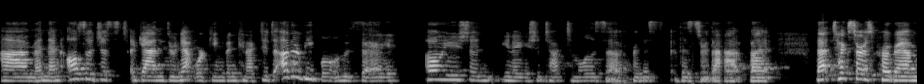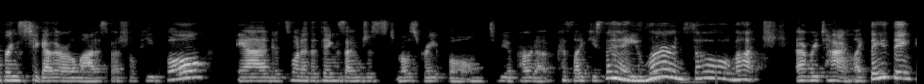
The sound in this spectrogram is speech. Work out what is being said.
Um, and then also just again through networking, been connected to other people who say, oh, you should, you know, you should talk to Melissa for this, this or that. But that TechStars program brings together a lot of special people. And it's one of the things I'm just most grateful to be a part of. Because, like you say, you learn so much every time. Like they think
